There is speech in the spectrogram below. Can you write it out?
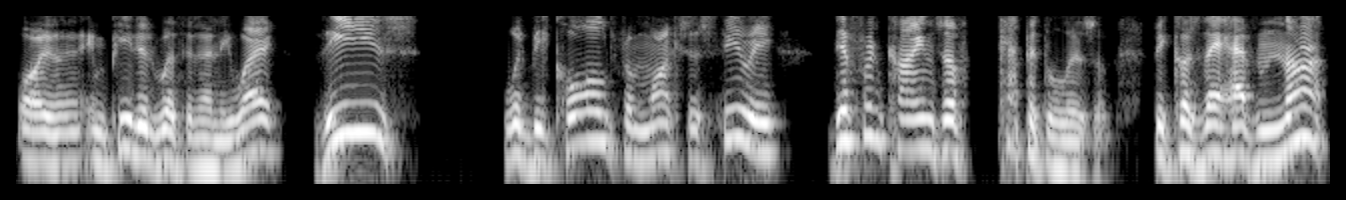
or impeded with in any way. These would be called, from Marxist theory, different kinds of capitalism because they have not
